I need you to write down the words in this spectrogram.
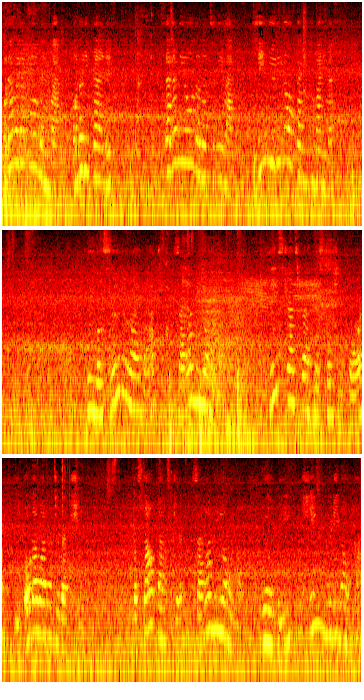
小田原方面はお乗り換えです。相模大野の次は新百合ヶ丘に停まります。We will soon arrive at Saramioka. Please transfer at the station for the Odawara direction. The stop after Saramiono will be Shin-Yurioka.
